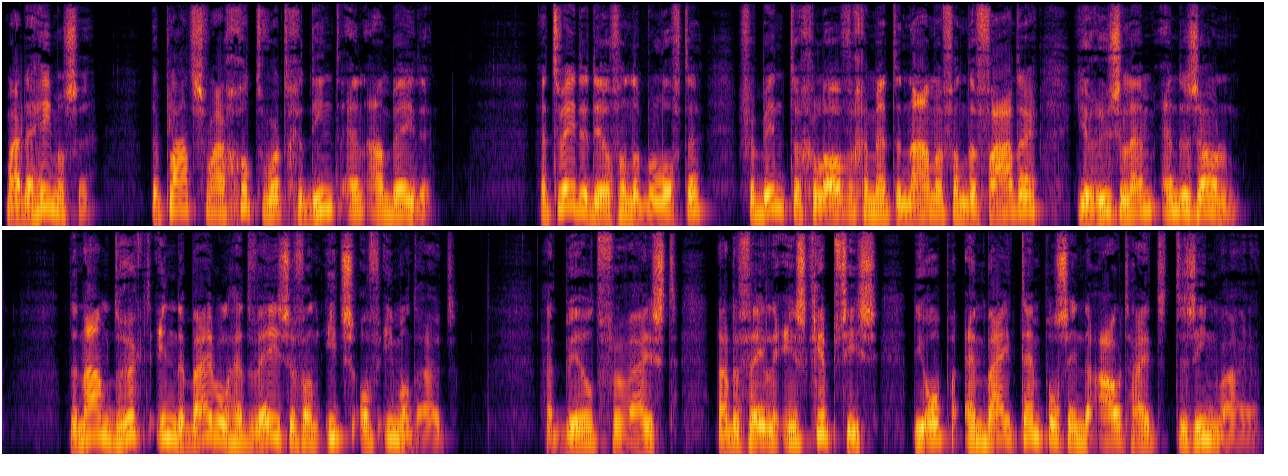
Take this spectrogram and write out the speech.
maar de hemelse, de plaats waar God wordt gediend en aanbeden. Het tweede deel van de belofte verbindt de gelovigen met de namen van de Vader, Jeruzalem en de Zoon. De naam drukt in de Bijbel het wezen van iets of iemand uit. Het beeld verwijst naar de vele inscripties die op en bij tempels in de oudheid te zien waren.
